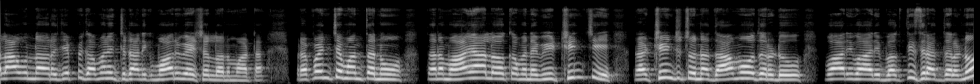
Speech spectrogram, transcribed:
ఎలా ఉన్నారు? అని చెప్పి గమనించడానికి మారు వేషంలో అనమాట ప్రపంచమంతను తన మాయాలోకమున వీక్షించి రక్షించుచున్న దామోదరుడు వారి వారి భక్తి శ్రద్ధలను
